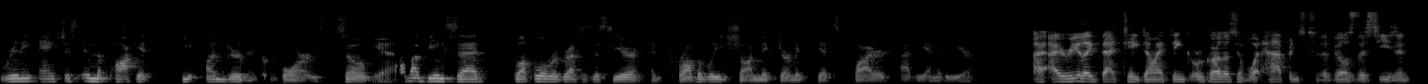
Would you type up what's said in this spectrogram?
really anxious in the pocket, he mm-hmm. underperforms. So, yeah. all that being said, Buffalo regresses this year, and probably Sean McDermott gets fired at the end of the year. I, I, really like that takedown. I think, regardless of what happens to the Bills this season,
